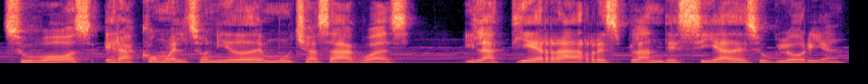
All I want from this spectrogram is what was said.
Su voz era como el sonido de muchas aguas, y la tierra resplandecía de su gloria.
